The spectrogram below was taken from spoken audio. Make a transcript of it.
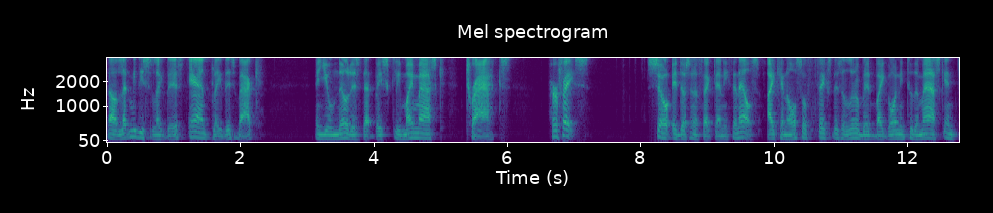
Now let me deselect this and play this back, and you'll notice that basically my mask tracks her face. So it doesn't affect anything else. I can also fix this a little bit by going into the mask and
